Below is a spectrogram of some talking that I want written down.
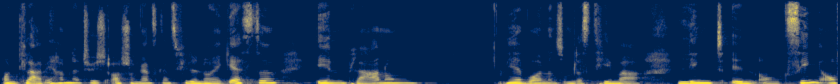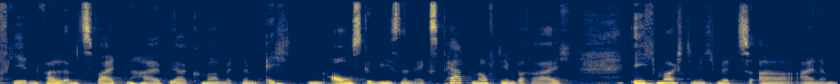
Und klar, wir haben natürlich auch schon ganz, ganz viele neue Gäste in Planung. Wir wollen uns um das Thema LinkedIn und Xing auf jeden Fall im zweiten Halbjahr kümmern mit einem echten, ausgewiesenen Experten auf dem Bereich. Ich möchte mich mit äh, einem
